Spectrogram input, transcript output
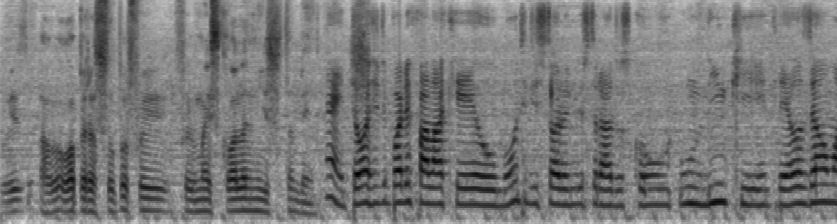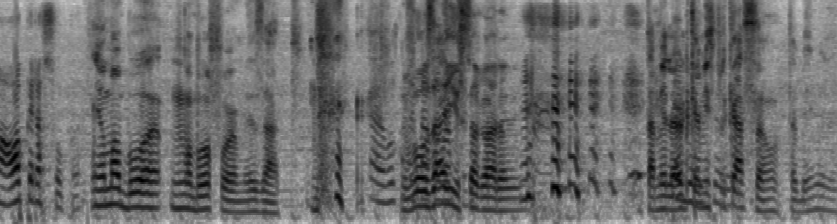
coisa. A Ópera Sopa foi, foi uma escola nisso também. É, então a gente pode falar que o monte de histórias misturadas com um link entre elas é uma ópera sopa. É uma boa, uma boa forma, exato. É, eu vou, eu vou usar isso agora. tá melhor do que a minha explicação, tá bem melhor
